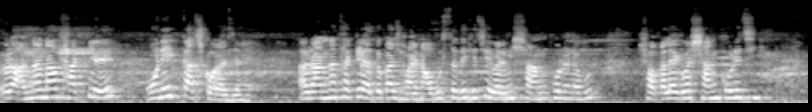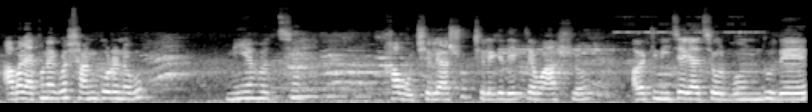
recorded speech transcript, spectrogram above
রান্না না থাকলে অনেক কাজ করা যায়। আর রান্না থাকলে এত কাজ হয় না। অবস্থা দেখেছ? এবার আমি স্নান করে নেব। সকালে একবার স্নান করেছি। আবার এখন একবার স্নান করে নেব। নিয়ে হচ্ছে খাব, ছেলে আসুক, ছেলেকে দেখলে ও আসলো। আবার একটু নিচে গেছে ওর বন্ধুদের।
